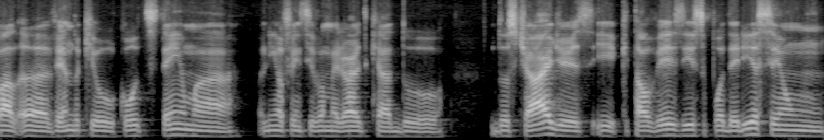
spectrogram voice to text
uh, vendo que o Colts tem uma linha ofensiva melhor do que a do, dos Chargers e que talvez isso poderia ser um,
